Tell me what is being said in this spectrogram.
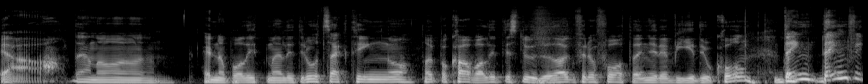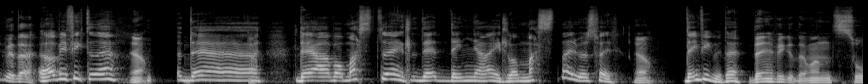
Ja, det er noe Holder nå på litt med litt rotsekkting og har på kava litt i studio i dag for å få til den videocallen. Den, den fikk vi til! Ja, vi fikk til det. Ja. Det, det jeg var mest egentlig, det, Den jeg egentlig var mest nervøs for, ja. Den fikk vi til. Den fikk vi til, men så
